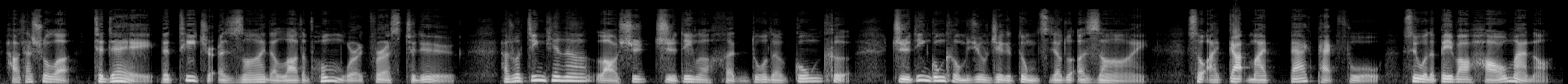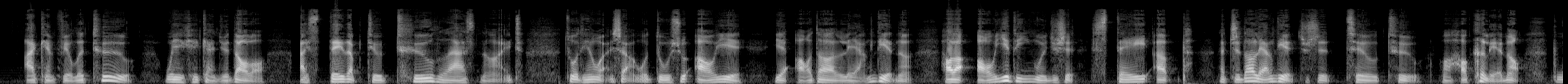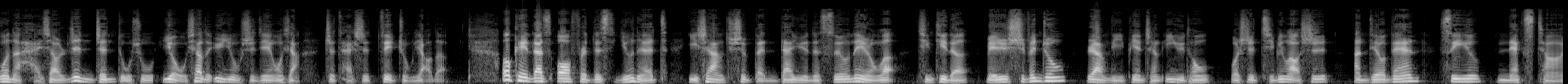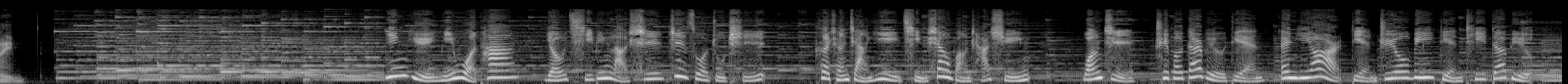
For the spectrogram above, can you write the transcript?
好，他说了，Today the teacher assigned a lot of homework for us to do。他说今天呢，老师指定了很多的功课。指定功课，我们就用这个动词叫做 assign。So I got my backpack full，所以我的背包好满哦。I can feel it too， 我也可以感觉到了。I stayed up till two last night，昨天晚上我读书熬夜也熬到两点呢。好了，熬夜的英文就是 stay up，那直到两点就是 till two。哇，好可怜哦！不过呢，还是要认真读书，有效的运用时间，我想这才是最重要的。OK，that's、all for this unit。以上就是本单元的所有内容了，请记得每日十分钟，让你变成英语通。我是启斌老师，Until then，see you next time。语你我他由齐斌老师制作主持，课程讲义请上网查询，网址 triple w 点 n e r 点 g o v 点 t w。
